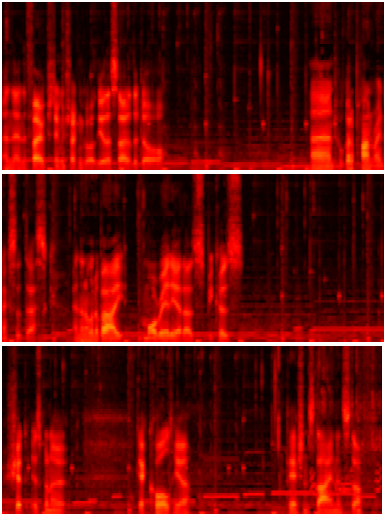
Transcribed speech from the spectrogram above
And then the fire extinguisher can go at the other side of the door. And we've got a plant right next to the desk. And then I'm going to buy more radiators because shit is gonna get cold here. Patients dying and stuff.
